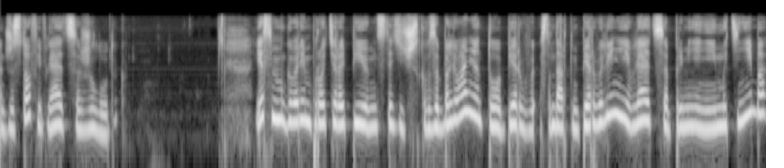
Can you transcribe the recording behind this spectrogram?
джестов является желудок. Если мы говорим про терапию метастатического заболевания, то первый, стандартом первой линии является применение иматиниба.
